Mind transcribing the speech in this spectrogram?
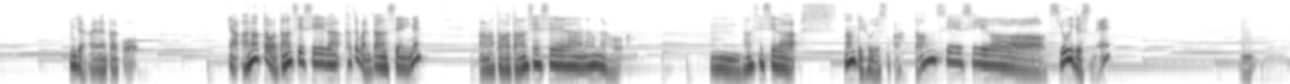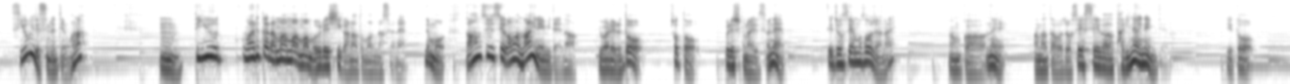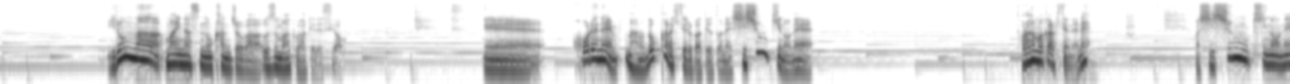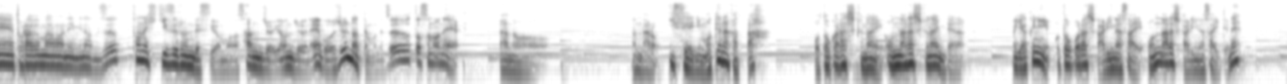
いいじゃない？なんかこう、いや、あなたは男性性が、例えば男性にね、あなたは男性性が、なんだろう。うん、男性性が、なんていう表現するのかな？男性性が強いですね。うん。強いですねっていうのかな？うん。っていう、言われたら、まあまあまあまあ嬉しいかなと思いますよね。でも、男性性があんまないね、みたいな言われると、ちょっと嬉しくないですよね。で、女性もそうじゃない？なんかね、あなたは女性性が足りないね、みたいな。っていうと、いろんなマイナスの感情が渦巻くわけですよ。えーこれね、あのどっから来てるかというとね、思春期のね、トラウマから来てんだよね。思春期のね、トラウマはね、みんなずっとね、引きずるんですよ。もう30、40ね、50になってもね、ずっとそのね、あの、なんだろう、異性にモテなかった？男らしくない、女らしくない？みたいな。逆に男らしくありなさい、女らしくありなさいってね、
